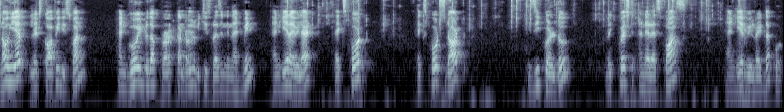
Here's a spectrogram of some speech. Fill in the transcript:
Now here let's copy this one and go into the product controller which is present in admin. And here I will add export exports dot is equal to request and a response. And here we will write the code.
